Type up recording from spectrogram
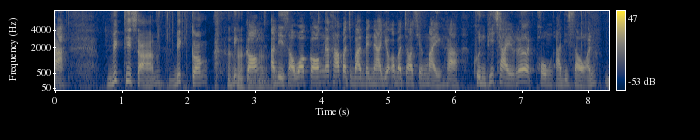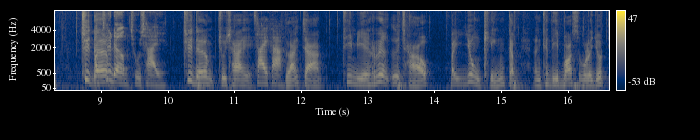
ค่ะ บิ๊กที่ 3 บิ๊กก้อง บิ๊กก้อง อดีตสวก้องนะคะ ปัจจุบันเป็นนายกอบจเชียงใหม่ค่ะ คุณพิชัยเลิศพงศ์อดิศรชื่ออ๋อเดิมชื่อเดิมชูชัย ชื่อเดิมชูชัย ใช่ค่ะ หลังจากที่มีเรื่องอื้อฉาว ไปยุ่งขิงกับคดีบอสวรยุทธ์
